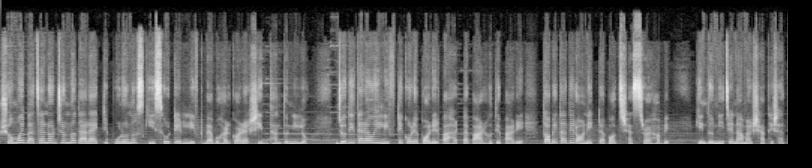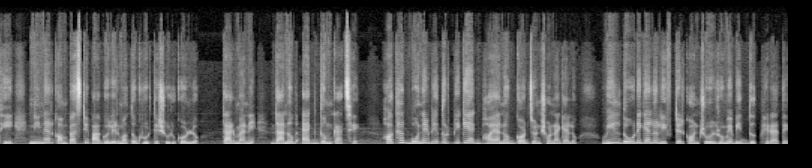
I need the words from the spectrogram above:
সময় বাঁচানোর জন্য তারা একটি পুরনো স্কি সোটের লিফট ব্যবহার করার সিদ্ধান্ত নিল। যদি তারা ওই লিফটে করে পরের পাহাড়টা পার হতে পারে, তবে তাদের অনেকটা পথ সাশ্রয় হবে। কিন্তু নিচে নামার সাথে সাথেই নিনার কম্পাসটি পাগলের মতো ঘুরতে শুরু করল। তার মানে দানব একদম কাছে। হঠাৎ বনের ভেতর থেকে এক ভয়ানক গর্জন শোনা গেল। উইল দৌড়ে গেল লিফটের কন্ট্রোল রুমে বিদ্যুৎ ফেরাতে।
